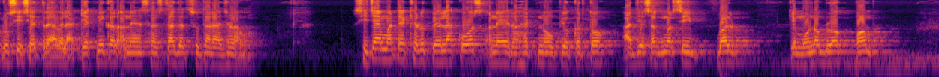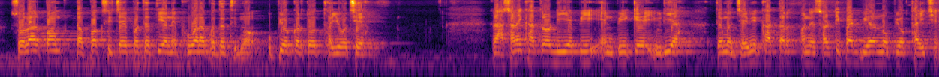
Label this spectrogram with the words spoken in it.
કૃષિ ક્ષેત્રે આવેલા ટેકનિકલ અને સંસ્થાગત સુધારા જણાવો. સિંચાઈ માટે ખેડૂત પહેલાં કોષ અને રહેટનો ઉપયોગ કરતો. આજે સગમરસી બલ્બ કે મોનોબ્લોક પંપ સોલાર પંપ ટપક સિંચાઈ પદ્ધતિ અને ફુવારા પદ્ધતિનો ઉપયોગ કરતો થયો છે. રાસાયણિક ખાતરો ડીએપી એનપીકે યુરિયા તેમજ જૈવિક ખાતર અને સર્ટિફાઈડ બિયારણનો ઉપયોગ થાય છે.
